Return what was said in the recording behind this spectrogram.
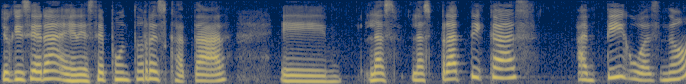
Yo quisiera en este punto rescatar eh, las, las prácticas antiguas, ¿no?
